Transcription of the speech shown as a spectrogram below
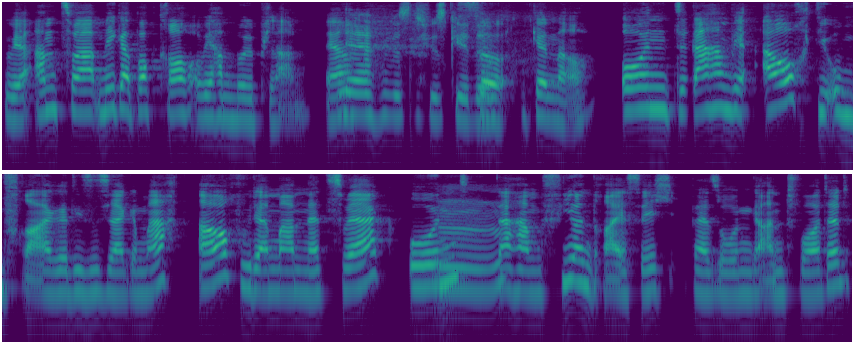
wir haben zwar mega Bock drauf, aber wir haben null Plan. Ja, ja wir wissen nicht, wie es geht. So, ja. genau. Und da haben wir auch die Umfrage dieses Jahr gemacht, auch wieder in meinem Netzwerk. Und mhm. da haben 34 Personen geantwortet.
